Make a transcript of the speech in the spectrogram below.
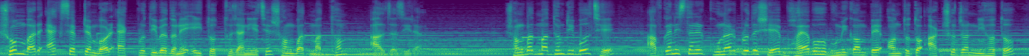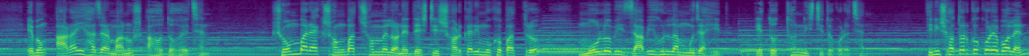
সোমবার এক সেপ্টেম্বর এক প্রতিবেদনে এই তথ্য জানিয়েছে সংবাদ মাধ্যম আল জাজিরা। সংবাদ মাধ্যমটি বলছে, আফগানিস্তানের কুনার প্রদেশে ভয়াবহ ভূমিকম্পে অন্তত আটশো জন নিহত এবং আড়াই হাজার মানুষ আহত হয়েছেন। সোমবার এক সংবাদ সম্মেলনে দেশটির সরকারি মুখপাত্র মৌলবী জাবিহুল্লাম মুজাহিদ এ তথ্য নিশ্চিত করেছেন। তিনি সতর্ক করে বলেন,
